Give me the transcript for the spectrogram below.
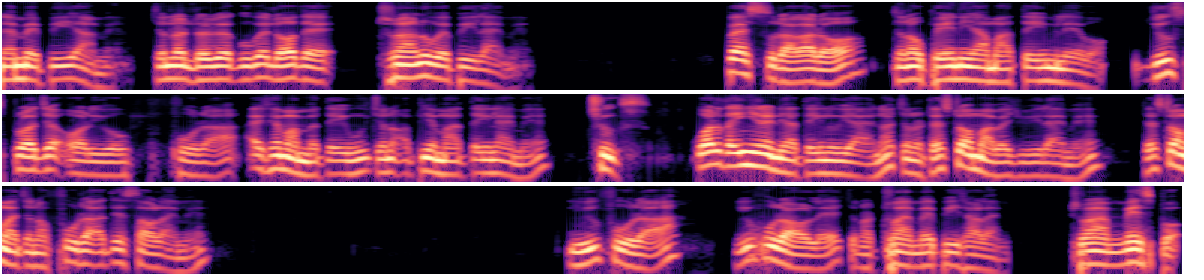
နာမည်ပေးရမယ်ကျွန်တော်လွယ်လွယ်ကူပဲလောတဲ့ drum လို့ပဲပေးလိုက်မယ် patch ဆိုတာကတော့ကျွန်တော်ဘယ်နေရာမှာသိမ်းမလဲပေါ့ use project audio folder အဲ့ထဲမှာမသိမ်းဘူးကျွန်တော်အပြင်မှာသိမ်းလိုက်မယ် choose ကိုယ်တော့သိမ်းနေတဲ့နေရာသိမ်းလို့ရရနော်ကျွန်တော် desktop မှာပဲယူလိုက်မယ် desktop မှာကျွန်တော် folder အသစ်ဆောက်လိုက်မယ် new folder new folder ကိုလည်းကျွန်တော် drum ပဲပေးထားလိုက်မယ် drum mix ပေါ့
